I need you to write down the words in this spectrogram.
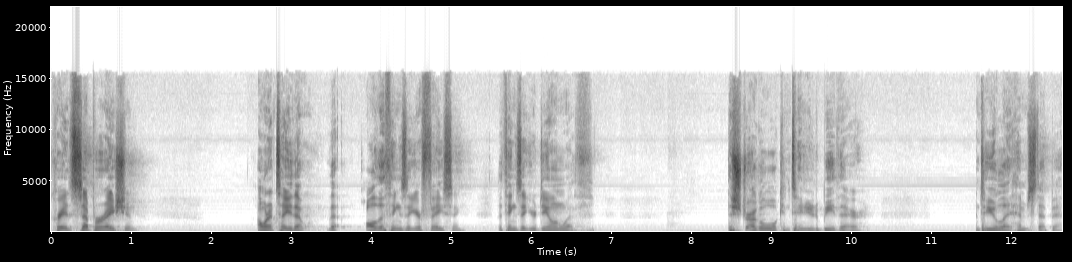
created separation. I want to tell you that, that all the things that you're facing, the things that you're dealing with, the struggle will continue to be there until you let Him step in,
